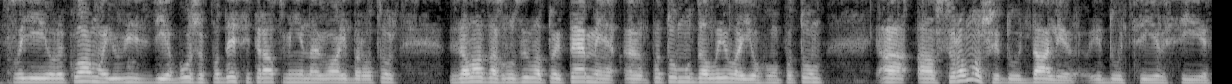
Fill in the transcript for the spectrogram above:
своєю рекламою везде. Боже, по 10 разів мені на Viber. Оце ж взяла, загрузила той темі, е, потім удалила його, потім. А, а все одно ж йдуть далі, йдуть ці всі е,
